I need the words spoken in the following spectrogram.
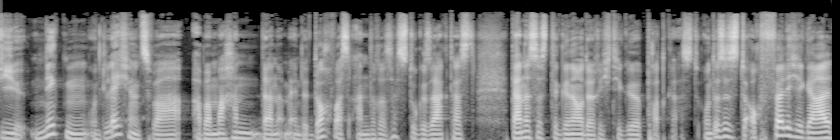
die nicken und lächeln zwar, aber machen dann am Ende doch was anderes, als du gesagt hast, dann ist es genau der richtige Podcast. Und es ist auch völlig egal,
